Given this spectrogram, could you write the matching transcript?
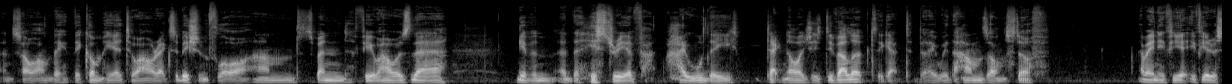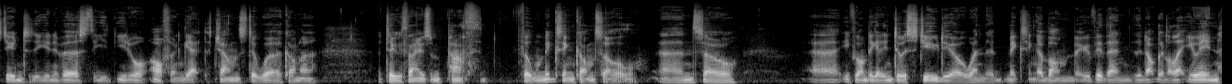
and so on. They, they come here to our exhibition floor and spend a few hours there, give them uh, the history of how the technology is developed. They get to play with the hands on stuff. I mean, if, you, if you're a student at a university, you, don't often get the chance to work on a, a 2000 path film mixing console. And so uh, if you want to get into a studio when they're mixing a Bond movie, then they're not going to let you in.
